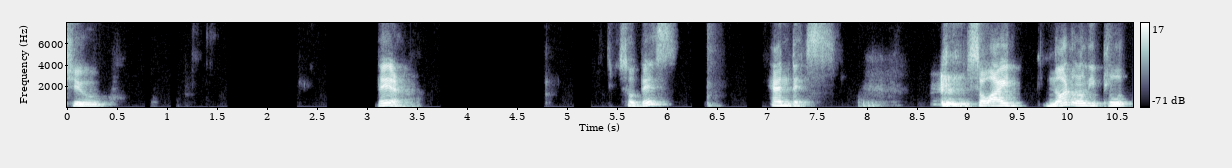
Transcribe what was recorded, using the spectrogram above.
to there. So this and this. so I not only pl-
